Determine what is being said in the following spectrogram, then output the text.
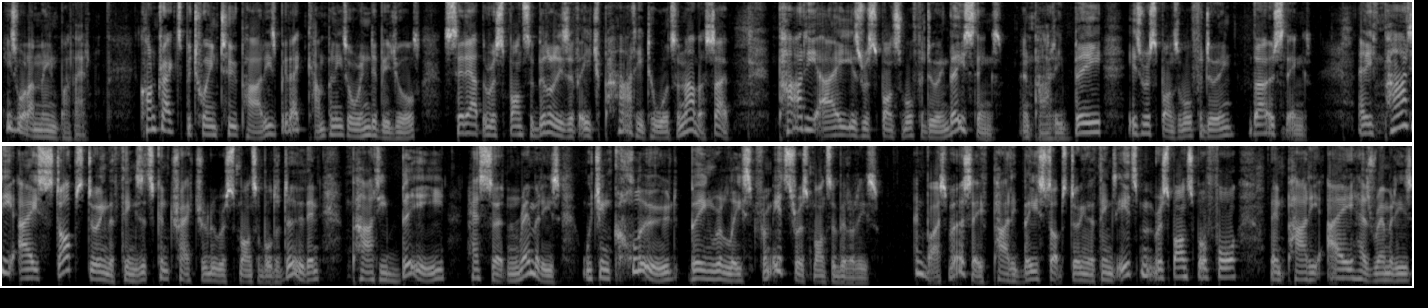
Here's what I mean by that. Contracts between two parties, be they companies or individuals, set out the responsibilities of each party towards another. So, Party A is responsible for doing these things, and Party B is responsible for doing those things. And if Party A stops doing the things it's contractually responsible to do, then Party B has certain remedies, which include being released from its responsibilities and vice versa. If Party B stops doing the things it's responsible for, then Party A has remedies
